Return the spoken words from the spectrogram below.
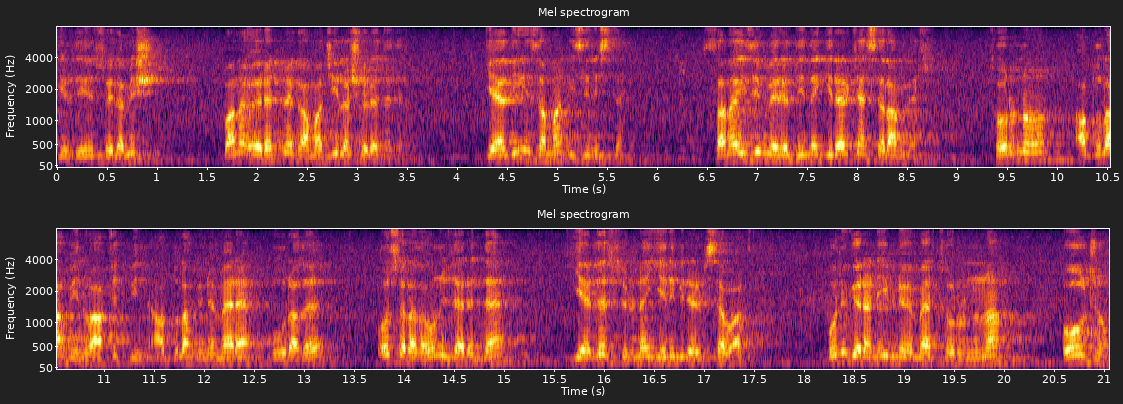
girdiğini söylemiş. Bana öğretmek amacıyla şöyle dedi. Geldiğin zaman izin iste. Sana izin verildiğinde girerken selam ver. Torunu Abdullah bin Vakit bin Abdullah bin Ömer'e uğradı. O sırada onun üzerinde yerde sürünen yeni bir elbise vardı. Bunu gören İbni Ömer torununa Oğulcum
